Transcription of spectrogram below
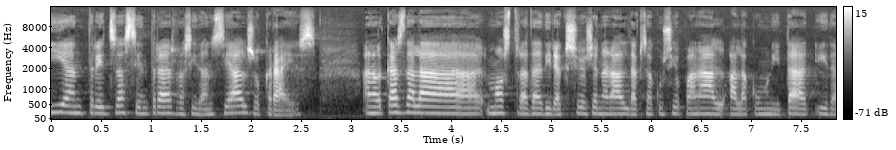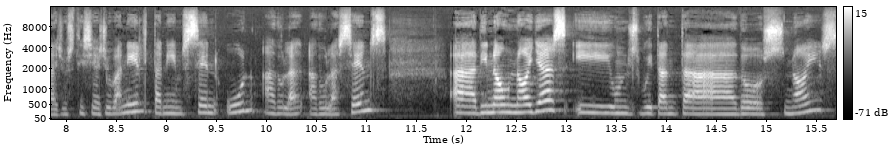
i en 13 centres residencials o CRAES. En el cas de la mostra de Direcció General d'Execució Penal a la Comunitat i de Justícia Juvenil tenim 101 adolescents, 19 eh, noies i uns 82 nois.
